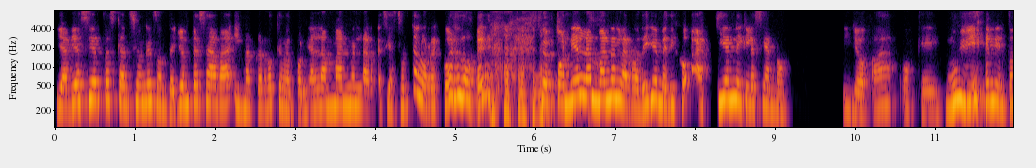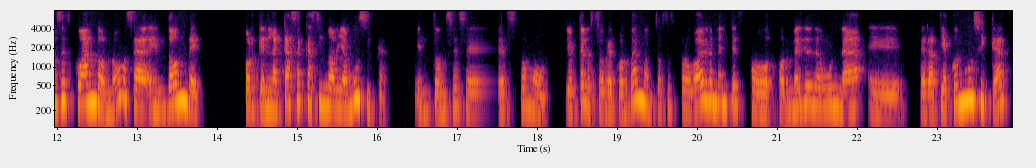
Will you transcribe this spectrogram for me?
y había ciertas canciones donde yo empezaba y me acuerdo que me ponían la mano en la, hasta ahorita lo recuerdo, ¿eh? me ponían la mano en la rodilla y me dijo, aquí en la iglesia no. Y yo, ah, ok, muy bien, entonces, ¿cuándo, no? O sea, ¿en dónde? Porque en la casa casi no había música. Entonces es como, y ahorita lo estoy recordando, entonces probablemente es por, medio de una eh, terapia con música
